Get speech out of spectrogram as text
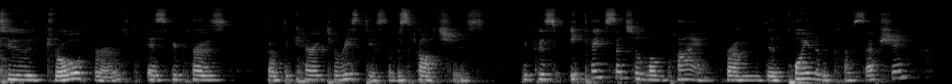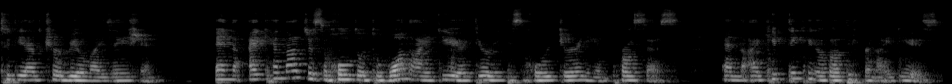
to draw first is because of the characteristics of sculptures. Because it takes such a long time from the point of conception to the actual realization. And I cannot just hold on to one idea during this whole journey and process. And I keep thinking about different ideas.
